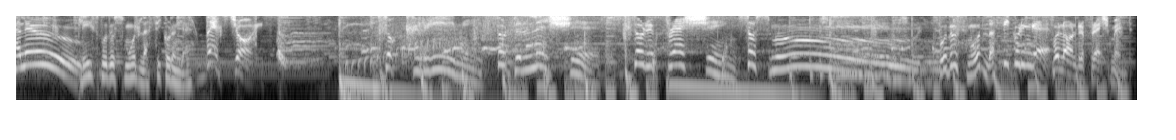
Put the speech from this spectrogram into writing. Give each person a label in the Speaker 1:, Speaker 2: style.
Speaker 1: Hello please புது smooth lassi கொடுங்க
Speaker 2: Best choice.
Speaker 1: So creamy, so delicious, so refreshing, so smooth. புது smooth lassi குடிங்க full on refreshment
